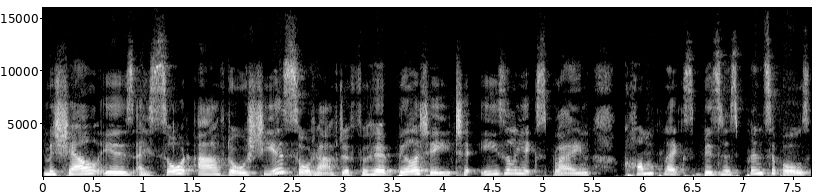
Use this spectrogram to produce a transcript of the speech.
Michele is a sought after, or she is sought after for her ability to easily explain complex business principles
